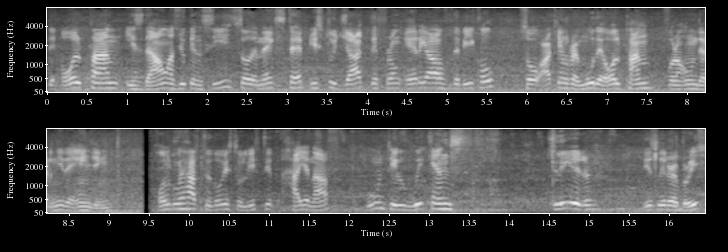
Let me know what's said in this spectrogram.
The oil pan is down as you can see, so the next step is to jack the front area of the vehicle so I can remove the oil pan from underneath the engine. All we have to do is to lift it high enough until we can clear this little bridge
